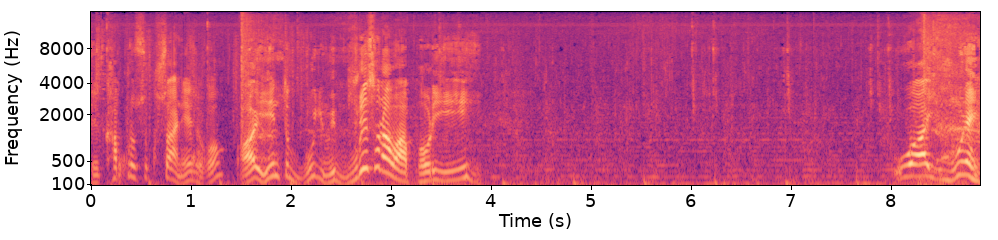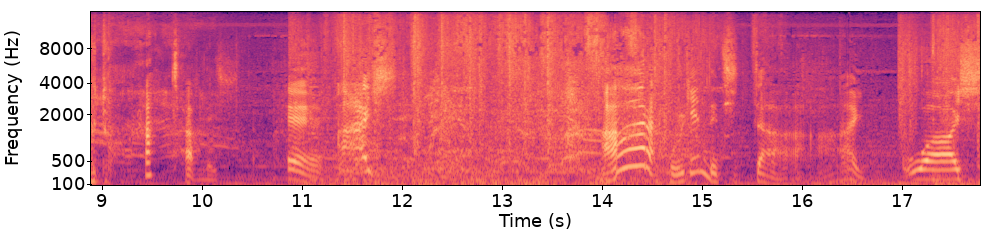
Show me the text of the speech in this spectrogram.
제 카프로스 쿠스 아니에요 저거? 아 얘는 또뭐왜 물에서 나와 벌이 우와 이거 뭐야 이거 또 참네 씨. 예 아이씨 아나 돌겠네 진짜 아이 우와 씨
